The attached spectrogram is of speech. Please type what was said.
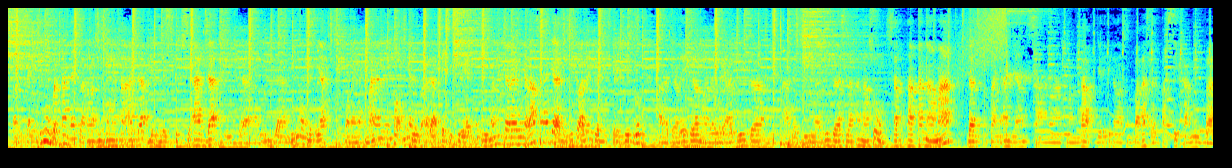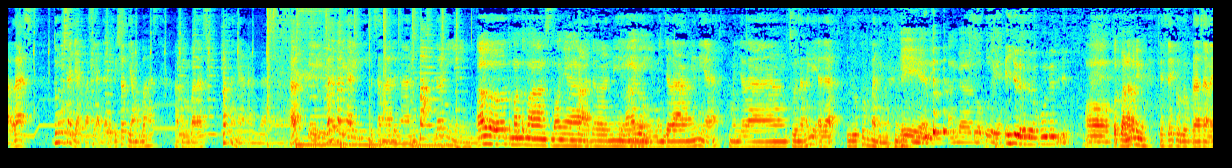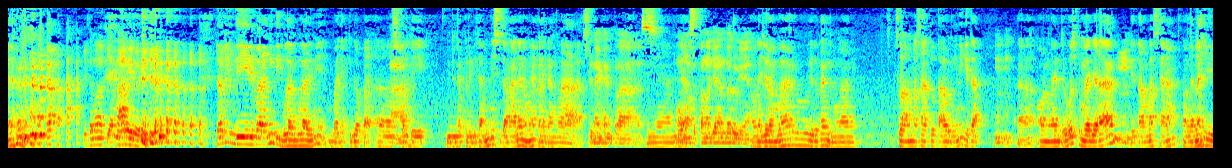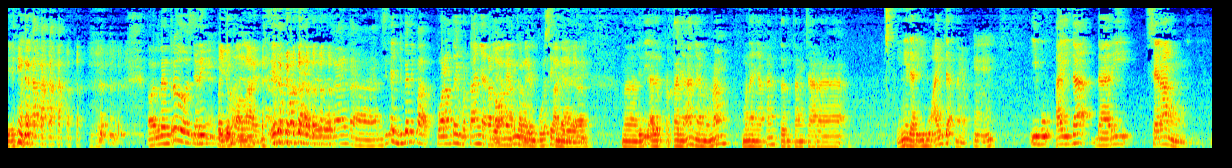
kalau misalnya ingin bertanya silahkan langsung komentar ada di deskripsi ada juga jangan bingung gitu ya. Mau nanya ke mana nih kok ini ada, sesi Q&A gimana caranya? Langsung aja di situ ada di deskripsi itu ada telegram ada WA juga ada Gmail juga silahkan langsung sertakan nama dan pertanyaan yang sangat lengkap. Jadi kita langsung bahas dan pasti kami balas. Tunggu saja pasti ada episode yang membahas atau membalas pertanyaan anda oke pada pagi hari ini bersama dengan Pak Doni Halo teman-teman semuanya. Pak Doni Gimana, Gung? menjelang ini ya menjelang sebentar lagi ada Idul Kurban nih Iya nih, tanggal 20 ya. iya udah 20 nih Oh, kurban apa nih? Saya kurban perasaan ya Itu mah tiap hari tuh. ya. Tapi di dibarengi di bulan-bulan ini banyak juga Pak eh, Ah. seperti di dunia pendidikan ini sedang ada namanya kenaikan kelas. Kenaikan kelas. Iya, Mau jadi masuk tahun ajaran baru ya. tahun ajaran baru gitu kan dengan selama satu tahun ini kita eh, online terus pembelajaran Hmm. ditambah sekarang online lagi. online terus jadi Hidup bagaimana- online. hidup online gitu kan nah di sini juga nih pak orang tuh yang bertanya kan Iya, online ini apa mungkin pusing gitu ya ini? nah jadi ada pertanyaan yang memang menanyakan tentang cara ini dari ibu Aida nanya Mm-mm. ibu Aida dari Serang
